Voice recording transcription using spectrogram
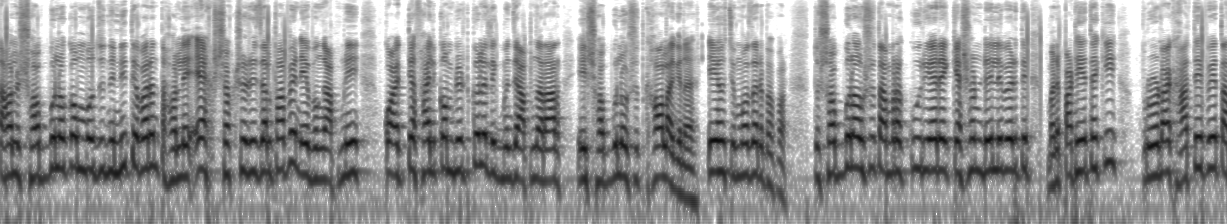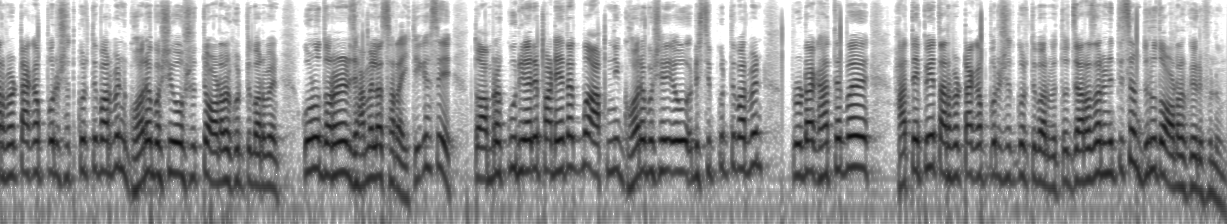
তাহলে সবগুলো কম্বো যদি নিতে পারেন, তাহলে একশো একশো রেজাল্ট পাবেন এবং আপনি কয়েকটা ফাইল কমপ্লিট করলে দেখবেন যে আপনার আর এই সবগুলো ওষুধ খাওয়া লাগে না। এই হচ্ছে মজার ব্যাপার। তো সবগুলো ওষুধ আমরা কুরিয়ারে ক্যাশ অন ডেলিভারিতে মানে পাঠিয়ে থাকি প্রোডাক্ট হাতে পেয়ে তারপর টাকা পরিশোধ করতে পারবেন, ঘরে বসে ওষুধটা অর্ডার করতে পারবেন, কোনো ধরনের ঝামেলা ছাড়াই, ঠিক আছে? তো আমরা কুরিয়ারে পাঠিয়ে থাকব, আপনি ঘরে বসে রিসিভ করতে পারবেন প্রোডাক্ট হাতে পেয়ে হাতে পেয়ে তারপর টাকা পরিশোধ করতে পারবে। তো যারা যারা নিতে চান, দ্রুত অর্ডার করে ফেলুন।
